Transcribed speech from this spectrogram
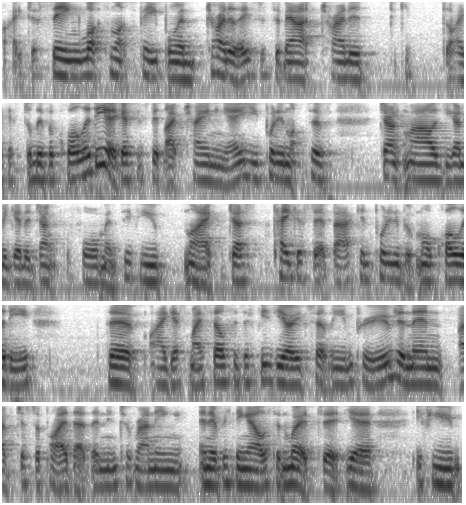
like just seeing lots and lots of people and trying to. It's just about trying to, to I guess deliver quality. I guess it's a bit like training. Yeah, you put in lots of junk miles, you're going to get a junk performance. If you like just take a step back and put in a bit more quality, the I guess myself as a physio certainly improved, and then I've just applied that then into running and everything else, and worked it. Yeah, if you,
